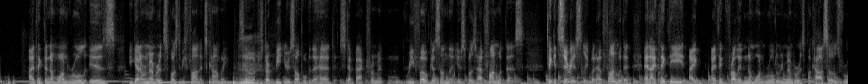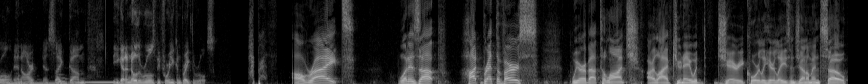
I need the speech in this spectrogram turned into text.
I think the number one rule is you got to remember it's supposed to be fun. It's comedy. So if you start beating yourself over the head, step back from it and refocus on that. You're supposed to have fun with this. Take it seriously, but have fun with it. And I think the I I think probably the number one rule to remember is Picasso's rule in art. It's like um, you got to know the rules before you can break the rules. Hot breath. All right. What is up? Hot Breathiverse. We are about to launch our live Q&A with Jerry Corley here, ladies and gentlemen. So,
